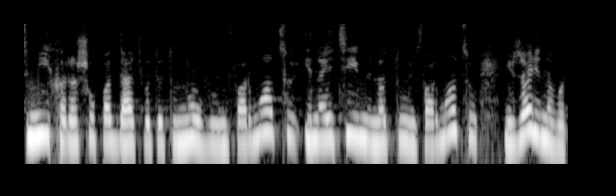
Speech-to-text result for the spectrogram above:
СМИ хорошо подать вот эту новую информацию и найти именно ту информацию, не, жареного,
